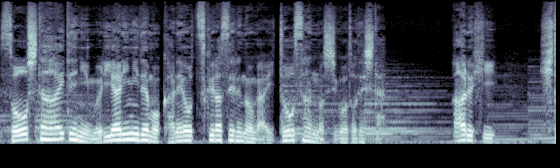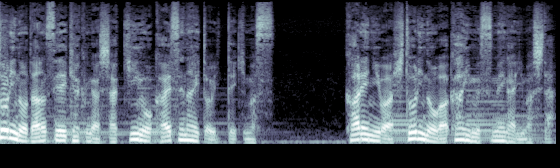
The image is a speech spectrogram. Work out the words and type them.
そうした相手に無理やりにでも金を作らせるのが伊藤さんの仕事でした。ある日、一人の男性客が借金を返せないと言ってきます。彼には一人の若い娘がいました。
